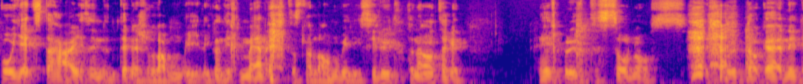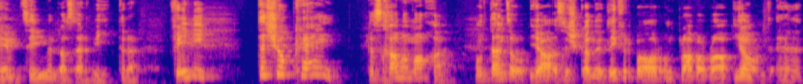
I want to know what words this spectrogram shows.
wo jetzt daheim sind und dann ist es langweilig. Und ich merke, dass es noch langweilig ist. Die Leute dann und sagen, hey, ich bräuchte ein Sonos. Ich würde da gerne in dem Zimmer das erweitern. Finde ich, das ist okay. Das kann man machen. Und dann so, ja, es ist gar nicht lieferbar und bla bla bla. Ja, und, äh,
